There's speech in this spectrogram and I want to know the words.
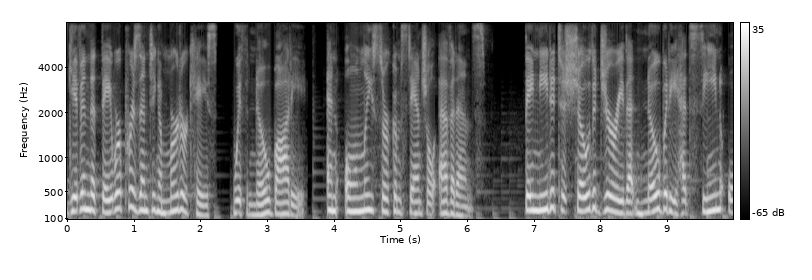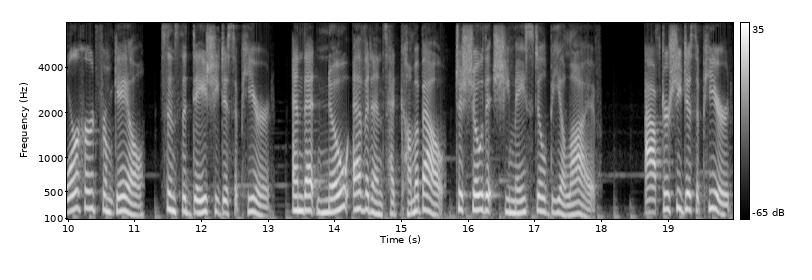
given that they were presenting a murder case with no body and only circumstantial evidence. They needed to show the jury that nobody had seen or heard from Gail since the day she disappeared, and that no evidence had come about to show that she may still be alive. After she disappeared,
